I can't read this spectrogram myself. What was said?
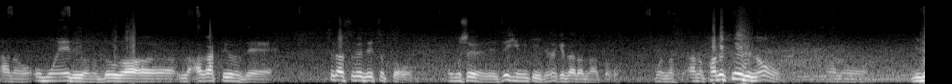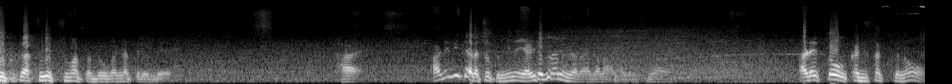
あの、思えるような動画が上がっているので、それはそれでちょっと面白いので、ぜひ見ていただけたらなと思います。あの、パルクールの、あの、魅力がすごい詰まった動画になってるんで、はい。あれ見たらちょっとみんなやりたくなるんじゃないかなと思うんですね。あれとカジサックの、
